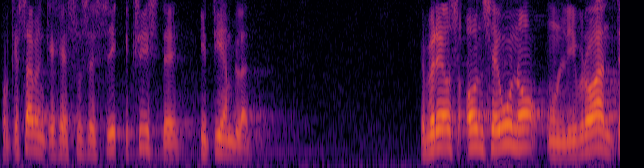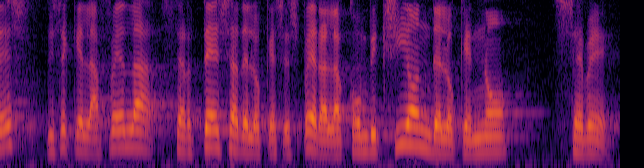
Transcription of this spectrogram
porque saben que Jesús existe y tiemblan. Hebreos 11.1, un libro antes, dice que la fe es la certeza de lo que se espera, la convicción de lo que no se ve.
